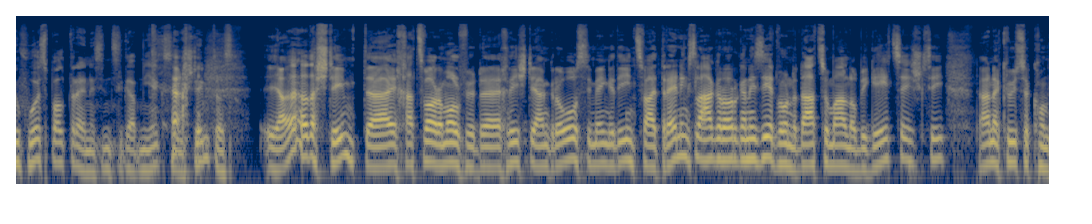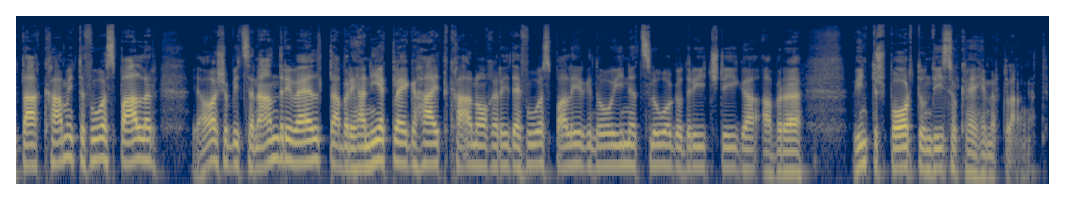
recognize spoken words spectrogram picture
Nur Fußballtrainer sind Sie, glaube nie gesehen. Stimmt das? ja, das stimmt. Äh, ich habe zwar einmal für den Christian Gross im Engadin zwei Trainingslager organisiert, wo er dazu mal noch bei GC war. Da hatte ich einen gewissen Kontakt mit den Fußballern. Ja, ist ein bisschen eine andere Welt, aber ich hatte nie Gelegenheit, gehabt, nachher in den Fußball irgendwo reinzuschauen oder einzusteigen. Aber äh, Wintersport und Eishockey haben wir gelangt.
